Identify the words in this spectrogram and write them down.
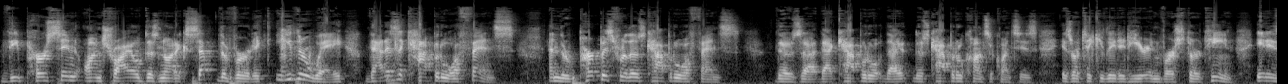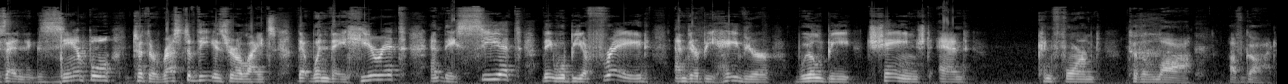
the person on trial does not accept the verdict, either way, that is a capital offense. And the purpose for those capital offense those uh, that capital that, those capital consequences is articulated here in verse 13 it is an example to the rest of the israelites that when they hear it and they see it they will be afraid and their behavior will be changed and conformed to the law of god.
